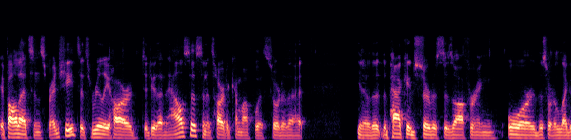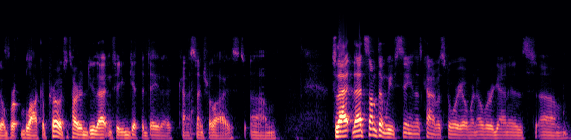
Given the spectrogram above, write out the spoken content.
if all that's in spreadsheets, it's really hard to do that analysis, and it's hard to come up with sort of that, you know, the the package services offering or the sort of Lego block approach. It's hard to do that until you get the data kind of centralized. Um, so that that's something we've seen. That's kind of a story over and over again. Is um,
